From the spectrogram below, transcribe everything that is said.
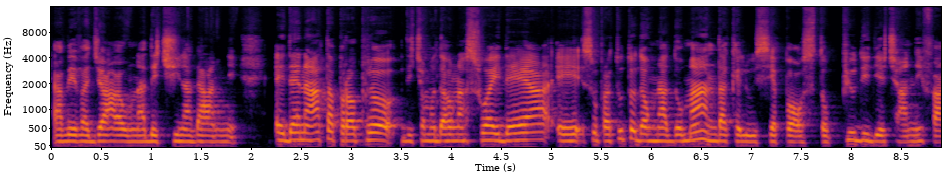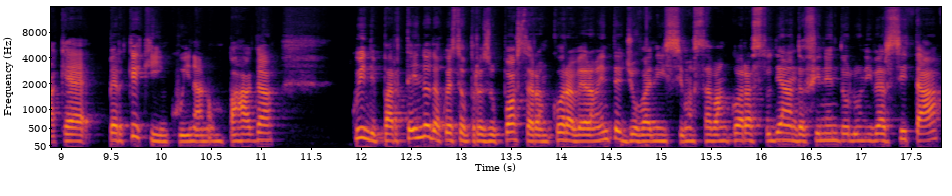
aveva già una decina d'anni ed è nata proprio, diciamo, da una sua idea e soprattutto da una domanda che lui si è posto più di dieci anni fa, che è perché chi inquina non paga? Quindi partendo da questo presupposto, ero ancora veramente giovanissimo, stavo ancora studiando, finendo l'università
